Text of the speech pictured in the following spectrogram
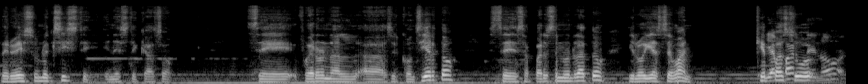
Pero eso no existe en este caso. Se fueron al, concierto, se desaparecen un rato y luego ya se van. ¿Qué pasó? ¿no?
